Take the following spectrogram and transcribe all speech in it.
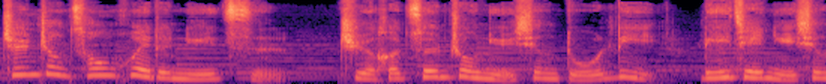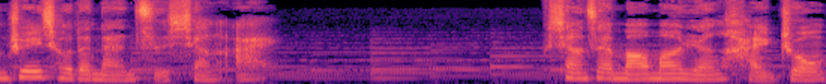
真正聪慧的女子。只和尊重女性独立、理解女性追求的男子相爱。想在茫茫人海中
